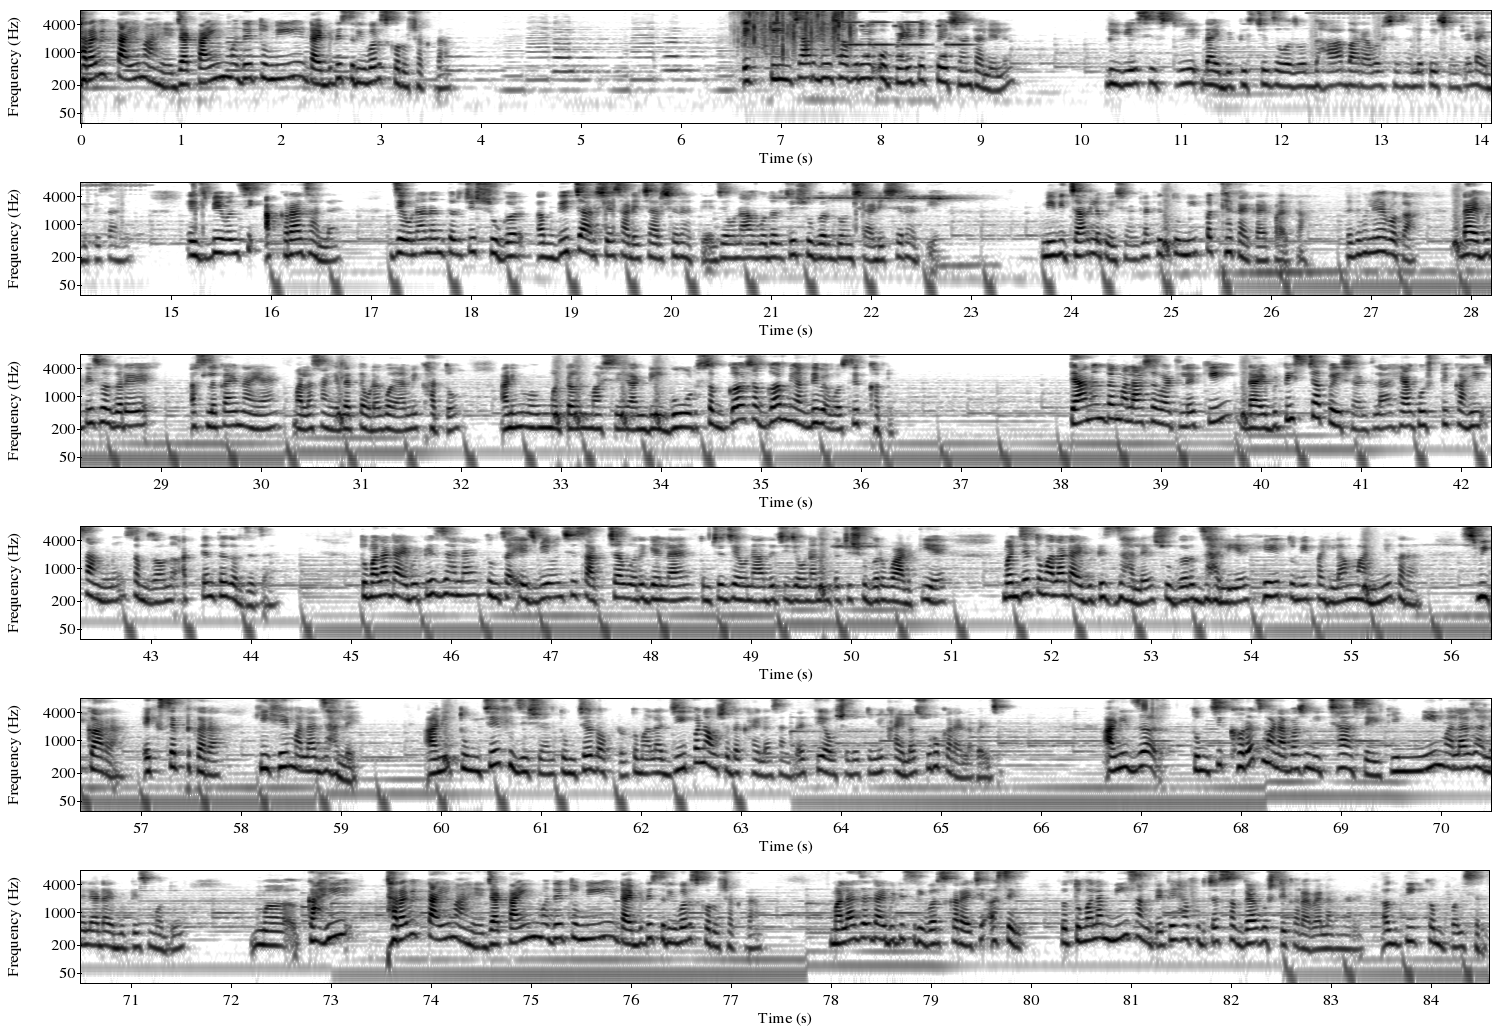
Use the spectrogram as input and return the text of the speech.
ठराविक टाईम आहे ज्या टाईममध्ये तुम्ही डायबिटीस रिव्हर्स करू शकता. एक तीन चार दिवसापूर्वी ओपीडीत एक पेशंट आलेलं. प्रिव्हियस हिस्ट्री डायबिटीसचे जवळजवळ दहा बारा वर्ष झालं पेशंटला डायबिटीस आहे. एच बी वन सी अकरा झाला आहे जेवणानंतरची शुगर अगदी चारशे साडेचारशे राहते. जेवणा अगोदरची शुगर दोनशे अडीचशे राहते. मी विचारलं पेशंटला की तुम्ही पथ्य काय काय पाळता? तर ते म्हणले हे बघा डायबिटीस वगैरे असलं काय नाही आहे. मला सांगितलं तेवढ्या गोळ्या मी खातो. आणि मग मटण मासे अंडी गोड सगळं सगळं मी अगदी व्यवस्थित खातो. त्यानंतर मला असं वाटलं की डायबिटीसच्या पेशंटला ह्या गोष्टी काही सांगणं समजावणं अत्यंत गरजेचं आहे. तुम्हाला डायबिटीस झाला आहे तुमचा एच बी वनशी सातच्या वर गेला आहे तुमची जेवणाआधीची जेवणानंतरची शुगर वाढती आहे म्हणजे तुम्हाला डायबिटीस झालं आहे शुगर झाली आहे हे तुम्ही पहिला मान्य करा स्वीकारा एक्सेप्ट करा. की हे मला झालं आहे आणि तुमचे फिजिशियन तुमचे डॉक्टर तुम्हाला जी पण औषधं खायला सांगतात ती औषधं तुम्ही खायला सुरू करायला पाहिजे. आणि जर तुमची खरंच मनापासून इच्छा असेल की मी मला झालेल्या डायबिटीसमधून म काही ठराविक टाईम आहे ज्या टाईममध्ये तुम्ही डायबिटीस रिव्हर्स करू शकता. मला जर डायबिटीस रिव्हर्स करायची असेल तर तुम्हाला मी सांगते ते ह्या पुढच्या सगळ्या गोष्टी कराव्या लागणार आहेत. अगदी कंपल्सरी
